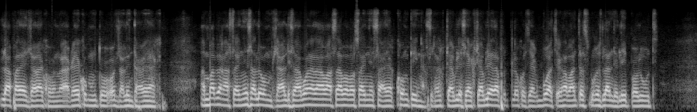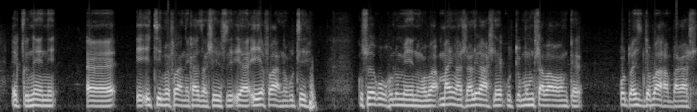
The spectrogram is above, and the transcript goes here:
lapha edlala khona akekho umuntu odlala indawo yakhe. amba bengasayinisa lowo mdlali siyabona laba basaba abasayinisayo akukho nkinga singakujabulela siyakujabulela futhi lokho siyakubuka njengabantu esibuke silandela ibhola ukuthi ekugcineni eh i-team efana ne-Kaizer Chiefs iyefana ukuthi kusuke kuhulumeni ngoba uma ingadlali kahle kuduma umhlaba wonke kodwa izinto bahamba kahle.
